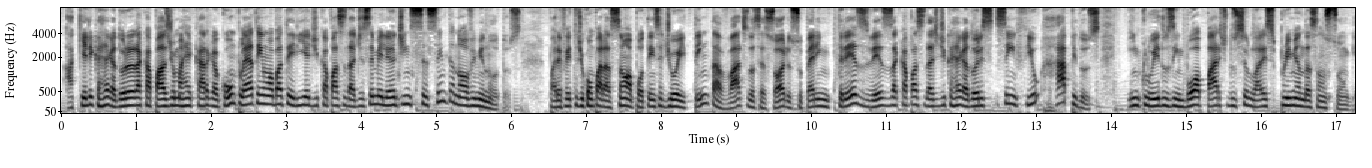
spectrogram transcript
Aquele carregador era capaz de uma recarga completa em uma bateria de capacidade semelhante em 69 minutos. Para efeito de comparação, a potência de 80 watts do acessório supera em 3 vezes a capacidade de carregadores sem fio rápidos, incluídos em boa parte dos celulares premium da Samsung,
